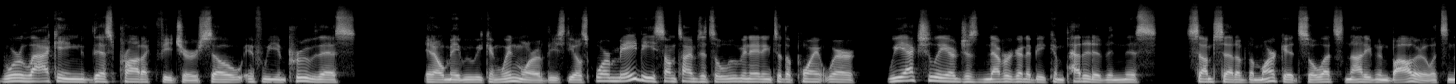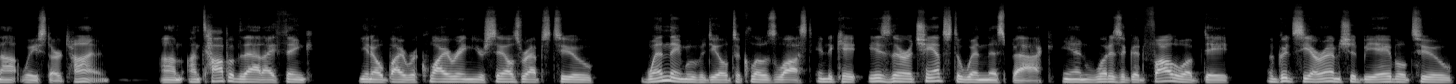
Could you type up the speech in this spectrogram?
we're lacking this product feature. So if we improve this, you know, maybe we can win more of these deals. Or maybe sometimes it's illuminating to the point where we actually are just never going to be competitive in this subset of the market. So let's not even bother. Let's not waste our time. Um, on top of that, I think, you know, by requiring your sales reps to, when they move a deal to close lost, indicate is there a chance to win this back? And what is a good follow up date? A good CRM should be able to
